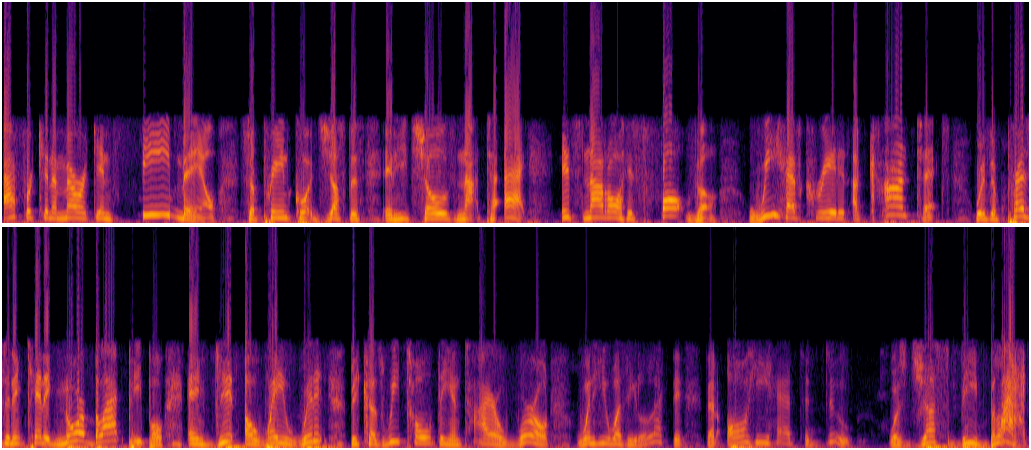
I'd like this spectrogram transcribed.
African American female Supreme Court justice, and he chose not to act. It's not all his fault, though. We have created a context where the president can ignore black people and get away with it because we told the entire world when he was elected that all he had to do was just be black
